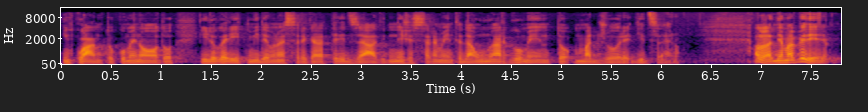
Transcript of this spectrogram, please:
in quanto, come noto, i logaritmi devono essere caratterizzati necessariamente da un argomento maggiore di 0. Allora andiamo a vedere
